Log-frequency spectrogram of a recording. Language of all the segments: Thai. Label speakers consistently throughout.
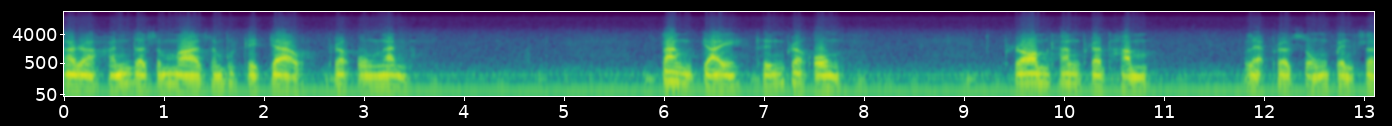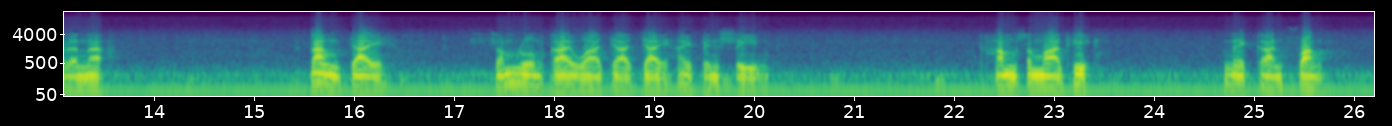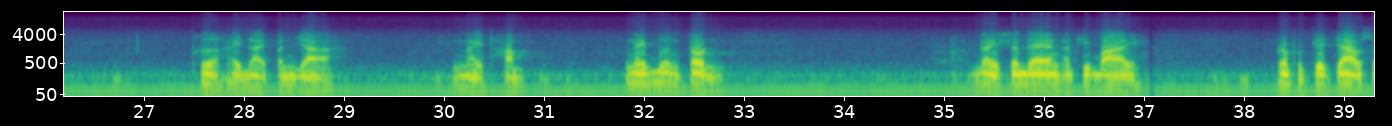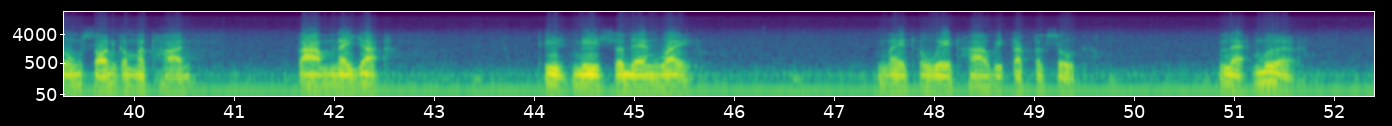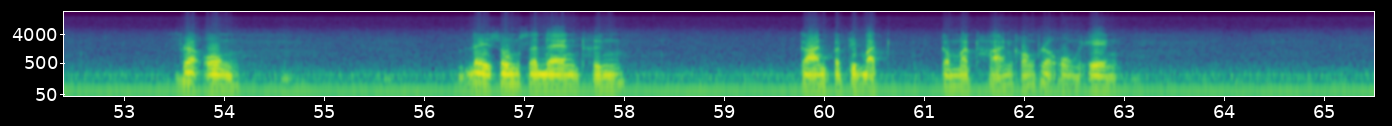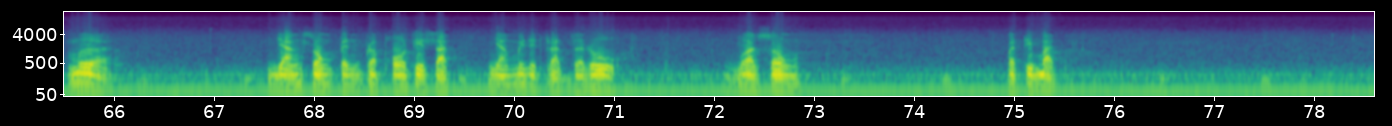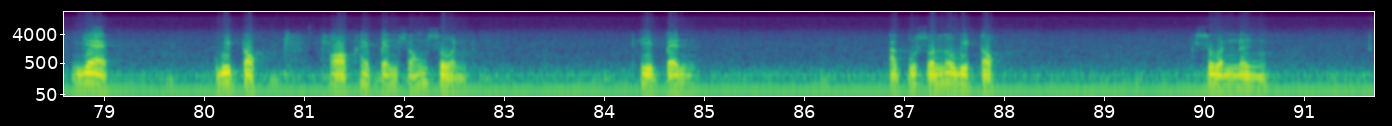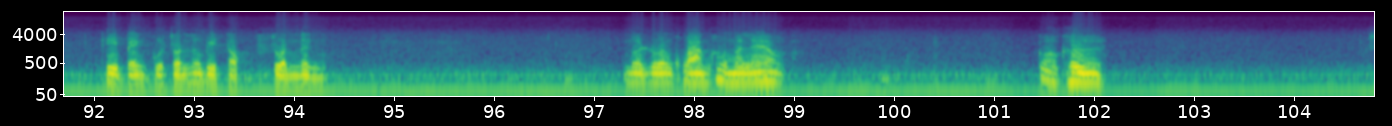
Speaker 1: อรหันตสัมมาสัมพุทธเจ้าพระองค์นั้น ตั้งใจถึงพระองค์ พร้อมทั้งพระธรรม และพระสงฆ์เป็นสรณะ ตั้งใจสำรวมกายวาจาใจให้เป็นศีลทำสมาธิในการฟัง เพื่อให้ได้ปัญญา ในธรรม ในเบื้องต้น ได้แสดงอธิบาย พระพุทธเจ้าทรงสอนกรรมฐาน ตามนัยยะ ที่มีแสดงไว้ ในทเวทาวิตักกสูตร และเมื่อ พระองค์ ได้ทรงแสดงถึง การปฏิบัติกรรมฐานของพระองค์เอง เมื่อยังทรงเป็นพระโพธิสัตว์ยังไม่ได้ตรัสรู้ว่าทรงปฏิบัติ แยกวิตกออกให้เป็นสองส่วน ที่เป็นอกุศลวิตก ส่วนหนึ่ง ที่เป็นกุศลวิตกส่วนหนึ่ง เมื่อรวมความเข้ามาแล้ว ก็คือ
